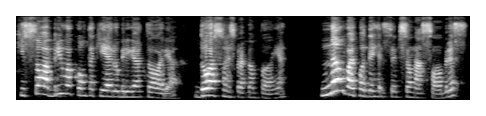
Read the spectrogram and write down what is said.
que só abriu a conta que era obrigatória doações para a campanha, não vai poder recepcionar sobras,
